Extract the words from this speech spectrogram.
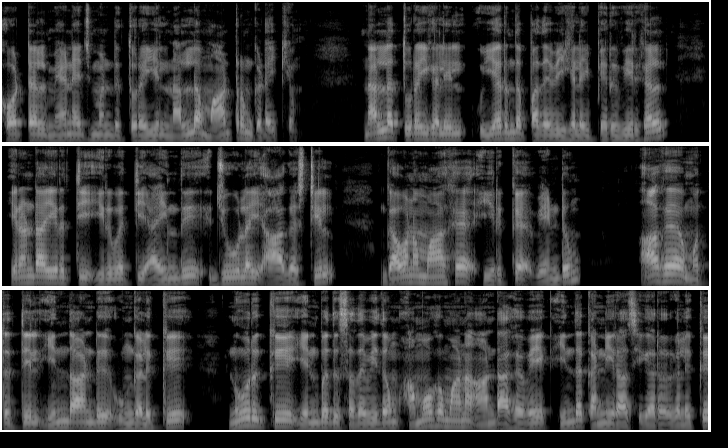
ஹோட்டல் மேனேஜ்மெண்ட் துறையில் நல்ல மாற்றம் கிடைக்கும். நல்ல துறைகளில் உயர்ந்த பதவிகளை பெறுவீர்கள். இரண்டாயிரத்தி இருபத்தி ஐந்து ஜூலை ஆகஸ்டில் கவனமாக இருக்க வேண்டும். ஆக மொத்தத்தில் இந்த ஆண்டு உங்களுக்கு நூறுக்கு எண்பது சதவீதம் அமோகமான ஆண்டாகவே இந்த கன்னிராசிகாரர்களுக்கு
